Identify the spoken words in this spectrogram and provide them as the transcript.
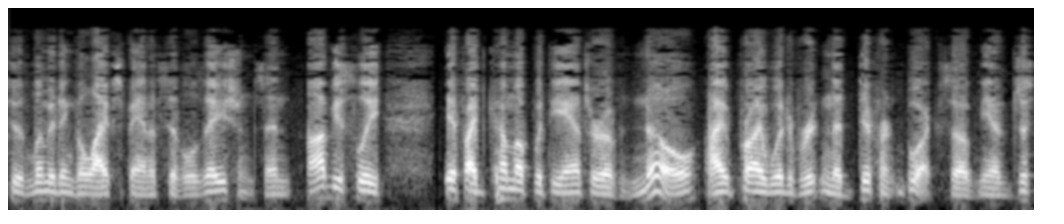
to limiting the lifespan of civilizations? And obviously, if I'd come up with the answer of no, I probably would have written a different book. So, you know, just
